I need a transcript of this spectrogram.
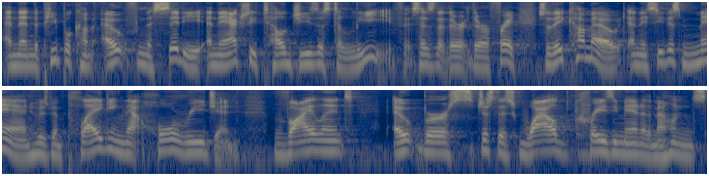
and then the people come out from the city and they actually tell Jesus to leave. It says that they're they're afraid. So they come out and they see this man who's been plaguing that whole region, violent outbursts, just this wild, crazy man of the mountains.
